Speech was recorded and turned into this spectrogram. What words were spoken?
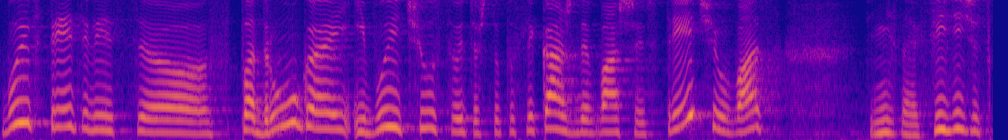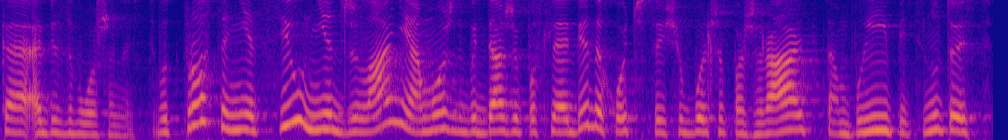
Вы встретились э, с подругой, и вы чувствуете, что после каждой вашей встречи у вас не знаю, физическая обезвоженность. Вот просто нет сил, нет желания, а может быть даже после обеда хочется еще больше пожрать, там, выпить. Ну, то есть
